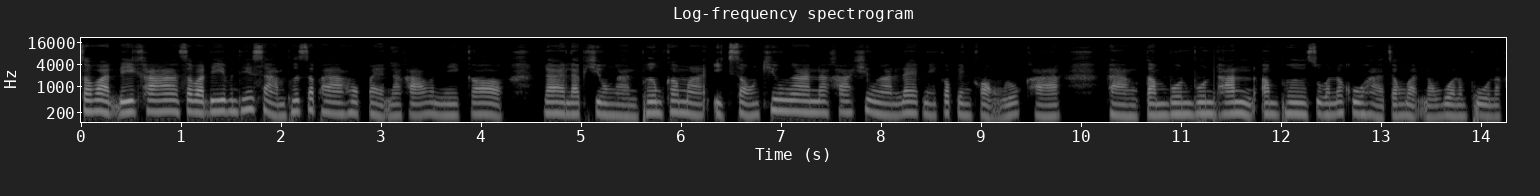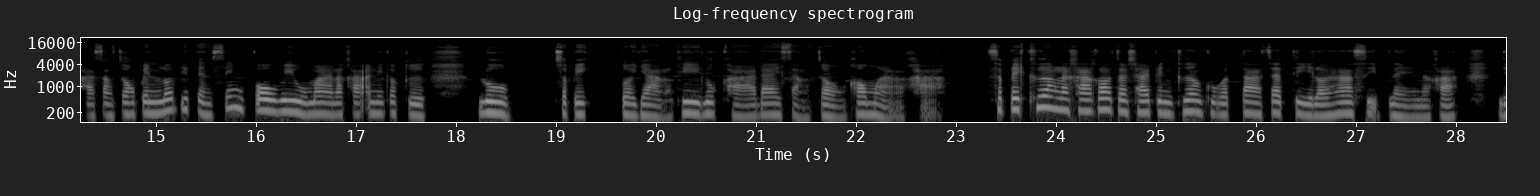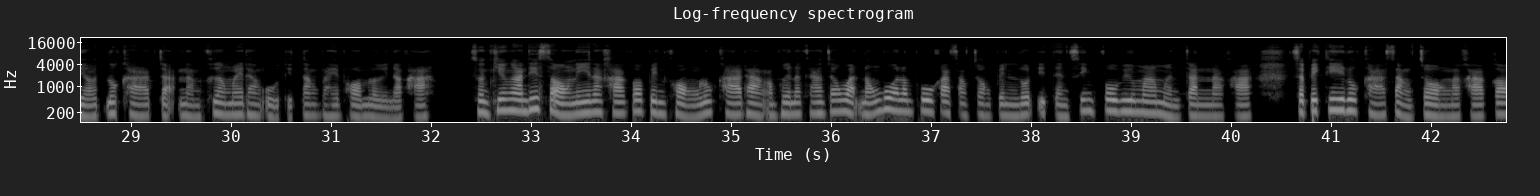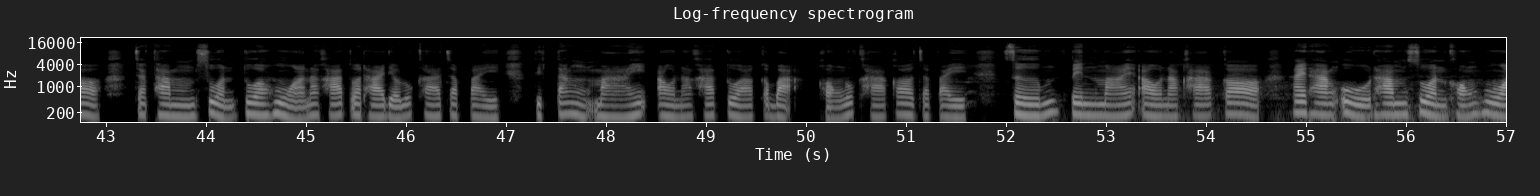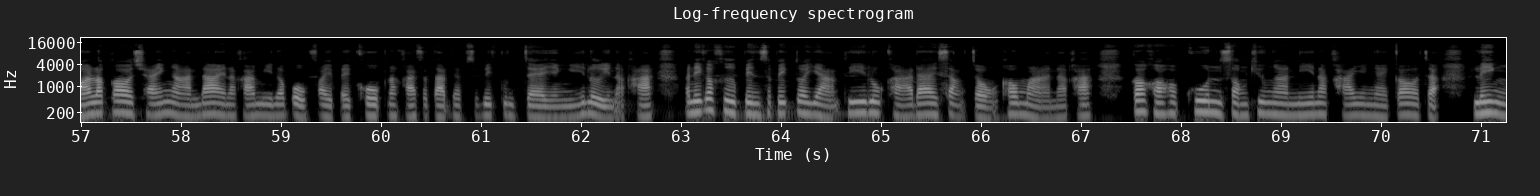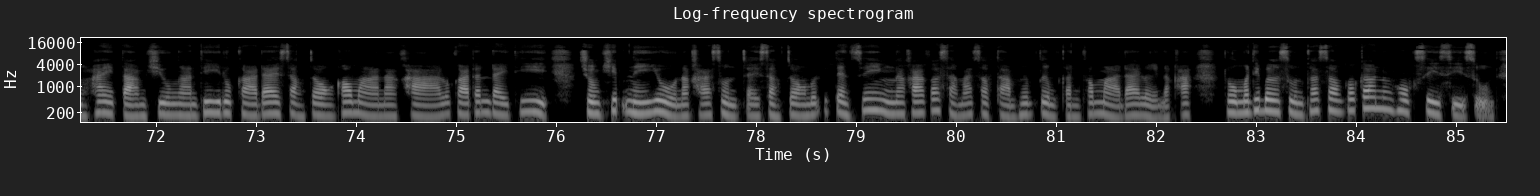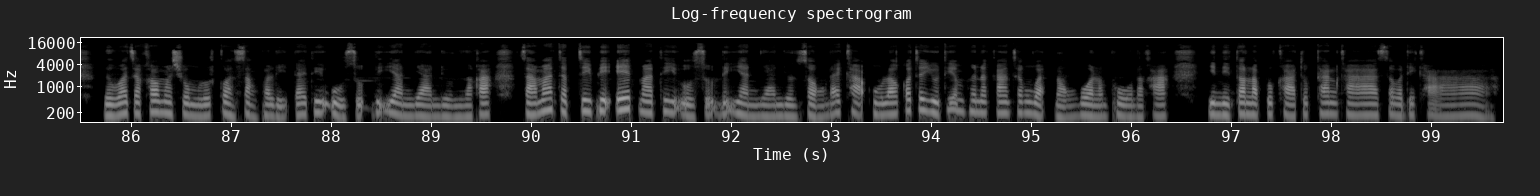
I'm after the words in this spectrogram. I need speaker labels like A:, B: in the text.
A: สวัสดีค่ะ สวัสดีวันที่ 3 พฤษภา68นะคะ วันนี้ก็ได้รับคิวงานเพิ่มเข้ามาอีก 2 คิวงานนะคะ คิวงานแรกนี้ก็เป็นของลูกค้า ทางตำบลบุญทันอำเภอสุวรรณคูหาจังหวัดหนองบัวลำพูนะคะ สั่งจองเป็นรถ e t e n s i n g 4 Wheel มานะคะ อันนี้ก็คือรูปสเปคตัวอย่างที่ลูกค้าได้สั่งจองเข้ามาค่ะ สเปคเครื่องนะคะก็จะใช้เป็นเครื่อง Kubota ZT 150แรงนะคะ เดี๋ยวลูกค้าจะนำเครื่องไมาให้ทางอู่ติดตั้งไปให้พร้อมเลยนะคะ ส่วนคิวงานที่ 2 นี้นะคะ ก็เป็นของลูกค้าทางอำเภอนาคางจังหวัดหนองบัวลำพูค่ะ สั่งจองเป็นรถ e t e n s i n g 4 Wheel มาเหมือนกันนะคะ สเปคที่ลูกค้าสั่งจองนะคะ ก็จะทำส่วนตัวหัวนะคะ ตัวท้ายเดี๋ยวลูกค้าจะไปติดตั้งไม้เอานะคะ ตัวกระบะ ของลูกค้าก็จะไปเสริมเป็นไม้เอานะคะ ก็ให้ทางอู่ทำส่วนของหัวแล้วก็ใช้งานได้นะคะ มีระบบไฟไปครบนะคะ สตาร์ทแบบสวิตช์กุญแจอย่างนี้เลยนะคะ อันนี้ก็คือเป็นสเปคตัวอย่างที่ลูกค้าได้สั่งจองเข้ามานะคะ ก็ขอขอบคุณ 2 คิวงานนี้นะคะ ยังไงก็จะเร่งให้ตามคิวงานที่ลูกค้าได้สั่งจองเข้ามานะคะ ลูกค้าท่านใดที่ชมคลิปนี้อยู่นะคะ สนใจสั่งจองรถ e t e n s i n g นะคะ ก็สามามารถสอบถามเพิ่มเติมกันเข้ามาได้เลยนะคะโทรมาที่เบอร์ 0929916440 หรือว่าจะเข้ามาชมรถก่อนสั่งผลิตได้ที่อู่สุริยันยานยนต์นะคะ สามารถจับ GPS มาที่อู่สุริยันยานยนต์2ได้ค่ะ อู่เราก็จะอยู่ที่อำเภอนากลางจังหวัดหนองบัวลำพูนะคะ ยินดีต้อนรับลูกค้าทุกท่านค่ะ สวัสดีค่ะ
